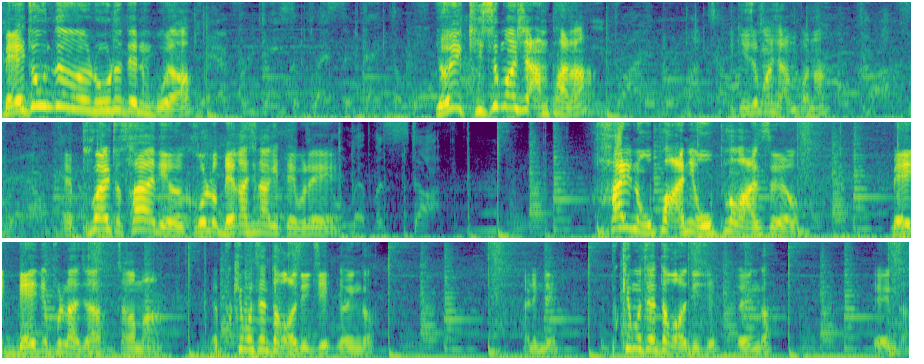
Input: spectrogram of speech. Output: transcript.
매종드 로르데는 뭐야? 여기 기수머시 안 파나? 기수머시 안 파나? 예, 부활도 사야 돼요. 그걸로 메가진 하기 때문에. 할인 오파 아니 오파가 안 써요 메, 메디 플라자 잠깐만 야, 포켓몬 센터가 어디지? 여긴가? 아닌데? 포켓몬 센터가 어디지? 여긴가? 여긴가?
